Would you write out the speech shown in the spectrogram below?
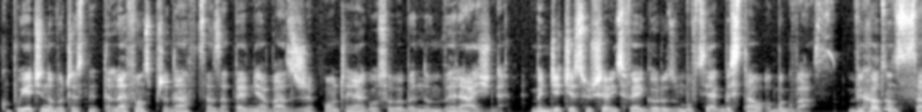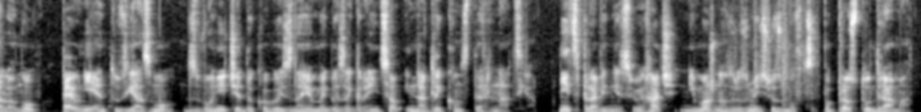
Kupujecie nowoczesny telefon, sprzedawca zapewnia Was, że połączenia głosowe będą wyraźne. Będziecie słyszeli swojego rozmówcę, jakby stał obok Was. Wychodząc z salonu, pełni entuzjazmu, dzwonicie do kogoś znajomego za granicą i nagle konsternacja. Nic prawie nie słychać, nie można zrozumieć rozmówcy. Po prostu dramat.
